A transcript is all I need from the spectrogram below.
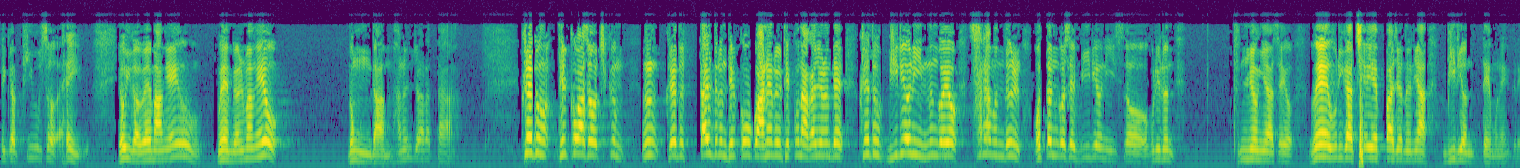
그러니까 비웃어 에이 여기가 왜 망해요? 왜 멸망해요? 농담하는 줄 알았다. 그래도 데리고 와서 지금 응, 그래도 딸들은 데리고 오고 아내를 데리고 나가려는데 그래도 미련이 있는 거예요. 사람은 늘 어떤 것에 미련이 있어. 우리는 분명히 하세요. 왜 우리가 죄에 빠졌느냐? 미련 때문에 그래.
